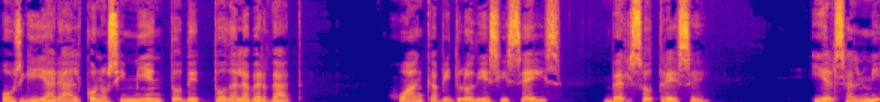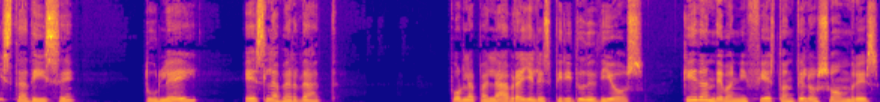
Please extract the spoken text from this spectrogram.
os guiará al conocimiento de toda la verdad. Juan capítulo 16, verso 13. Y el salmista dice, Tu ley es la verdad. Por la palabra y el Espíritu de Dios quedan de manifiesto ante los hombres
